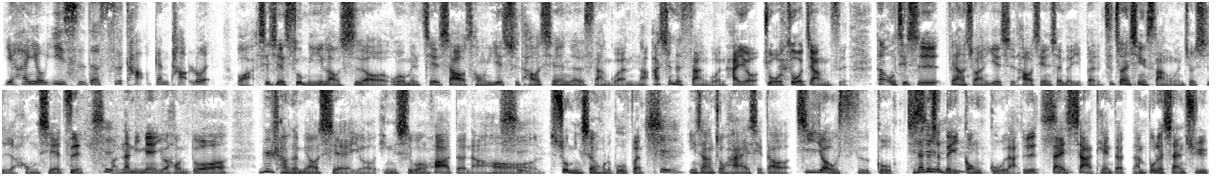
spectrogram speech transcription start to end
也很有意思的思考跟讨论。哇，谢谢苏明义老师哦，为我们介绍从叶石涛先生的散文，那阿生的散文，还有着作这样子。那我其实非常喜欢叶石涛先生的一本自传性散文，就是《红鞋子》。是啊，那里面有很多。日常的描写有饮食文化的，然后庶民生活的部分。是印象中他还写到鸡肉丝菇，其实就是雷公菇啦，就是在夏天的南部的山区，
